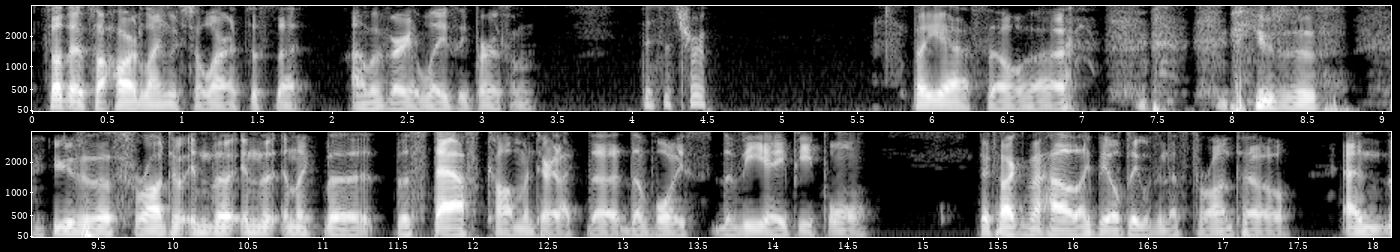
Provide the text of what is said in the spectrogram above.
It's not that it's a hard language to learn, it's just that I'm a very lazy person. This is true. But yeah, so uh uses uses Esperanto in the in the in like the the staff commentary, like the the voice, the VA people. They're talking about how like the opening was in Esperanto. And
